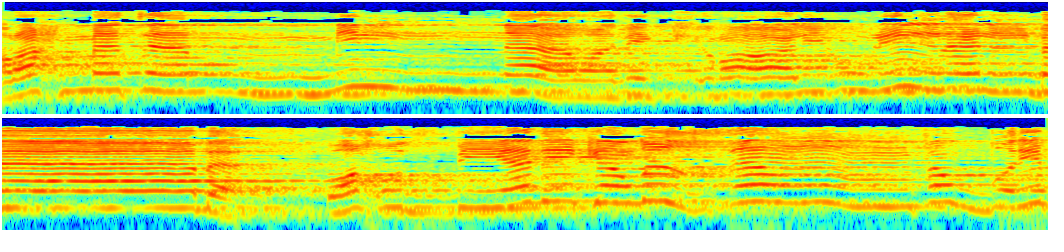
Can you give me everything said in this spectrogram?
رَحْمَةً مِّنَّا وَذِكْرَىٰ لِأُولِي الْأَلْبَابِ. وَخُذْ بِيَدِكَ ضِغْثًا فَاضْرِب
